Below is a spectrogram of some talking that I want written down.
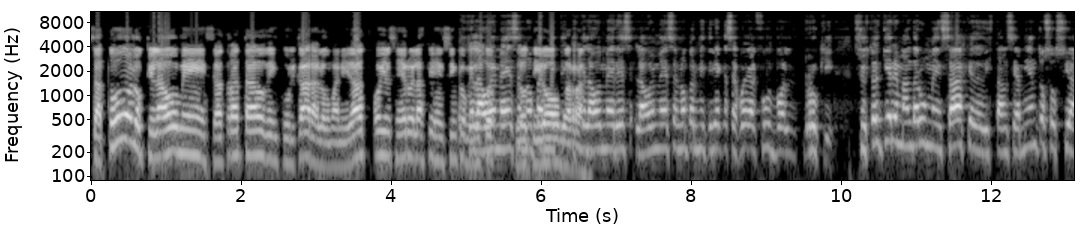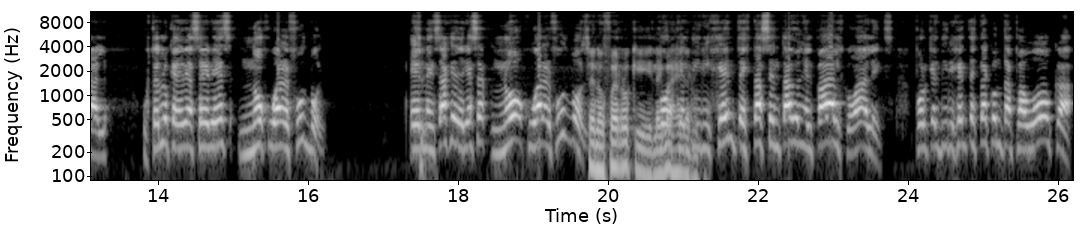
o sea, todo lo que la OMS ha tratado de inculcar a la humanidad, hoy el señor Velázquez en cinco minutos la OMS lo no tiró es que la OMS, la OMS no permitiría que se juegue el fútbol rookie. Si usted quiere mandar un mensaje de distanciamiento social, usted lo que debe hacer es no jugar al fútbol. El mensaje debería ser no jugar al fútbol. Se nos fue rookie la Porque el dirigente está sentado en el palco, Alex. Porque el dirigente está con tapaboca.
